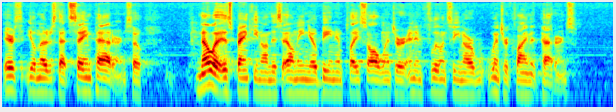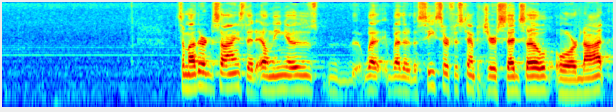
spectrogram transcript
There's, you'll notice that same pattern. So NOAA is banking on this El Nino being in place all winter and influencing our winter climate patterns. Some other signs that El Nino's, whether the sea surface temperature said so or not,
